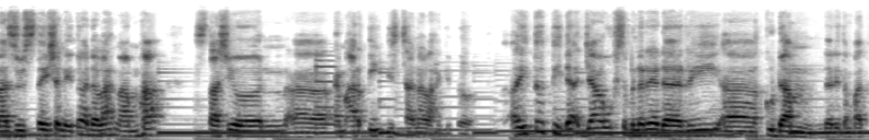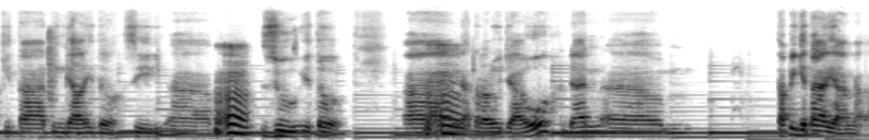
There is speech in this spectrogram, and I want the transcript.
Nah Zoo Station itu adalah nama stasiun eh, MRT di sana lah gitu. Eh, itu tidak jauh sebenarnya dari eh, Kudam dari tempat kita tinggal itu si eh, Mm-mm. zoo itu Uh, Mm-mm. nggak terlalu jauh dan em, tapi kita ya nggak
